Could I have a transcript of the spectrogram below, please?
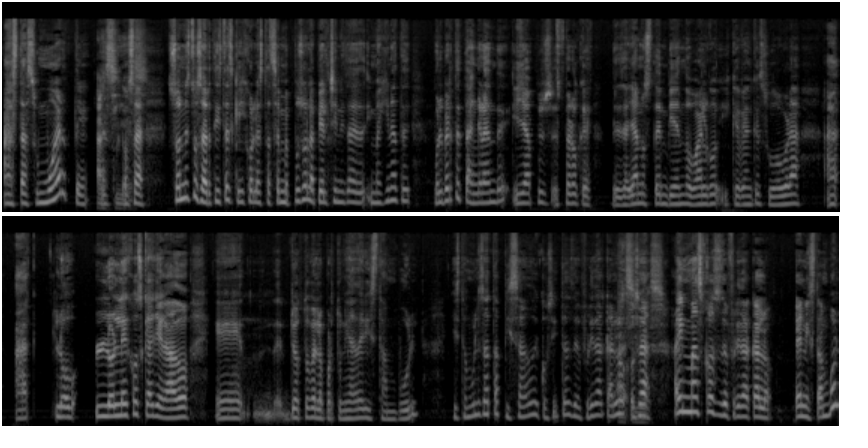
hasta su muerte. Así o sea, son estos artistas que, híjole, hasta se me puso la piel chinita. imagínate volverte tan grande y ya, pues espero que desde allá nos estén viendo o algo y que vean que su obra, a, lo, lo, lejos que ha llegado. Eh, yo tuve la oportunidad de ir a Istambul. Istambul está tapizado de cositas de Frida Kahlo. o sea, hay más cosas de Frida Kahlo en Istambul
